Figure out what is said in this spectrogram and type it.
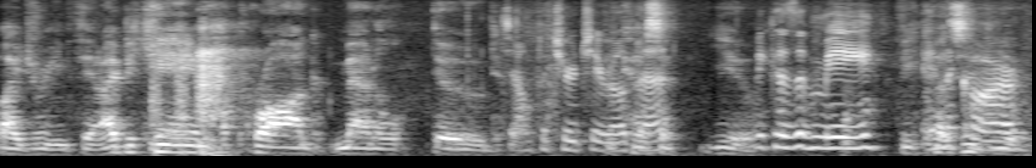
by Dream Theater. I became a prog metal dude John Petrucci wrote because that of you, because of me because in the of car you.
